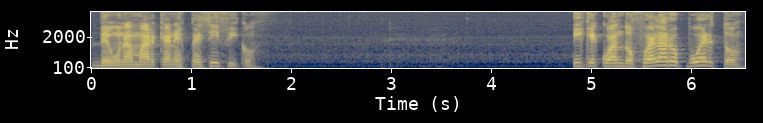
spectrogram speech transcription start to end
de una marca en específico. Y que cuando fue al aeropuerto,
